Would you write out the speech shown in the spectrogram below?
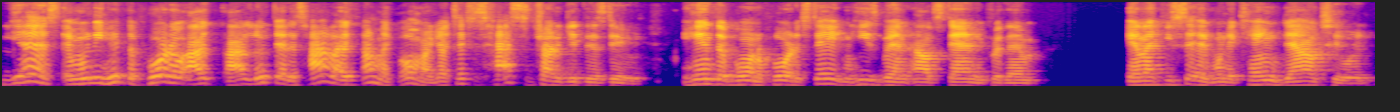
Yes, and when he hit the portal, I, I looked at his highlights. I'm like, oh my god, Texas has to try to get this dude. He ends up going to Florida State, and he's been outstanding for them. And like you said, when it came down to it,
